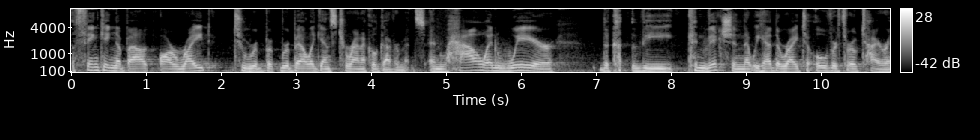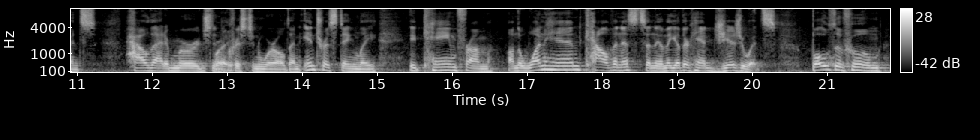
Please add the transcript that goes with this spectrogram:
thinking about our right to rebe- rebel against tyrannical governments and how and where the, the conviction that we had the right to overthrow tyrants, how that emerged in Right. the Christian world. And interestingly, it came from, on the one hand, Calvinists, and on the other hand, Jesuits, both of whom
